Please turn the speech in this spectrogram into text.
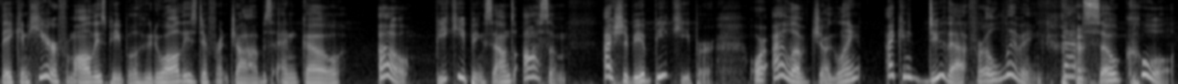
They can hear from all these people who do all these different jobs and go, oh, beekeeping sounds awesome. I should be a beekeeper. Or I love juggling. I can do that for a living. That's so cool.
